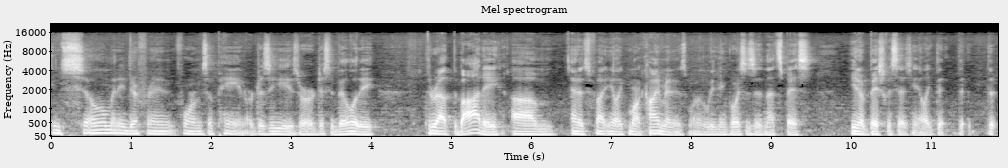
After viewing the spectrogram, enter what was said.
in so many different forms of pain or disease or disability throughout the body um, and it's fun you know like mark hyman is one of the leading voices in that space you know basically says you know like the, the, the,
